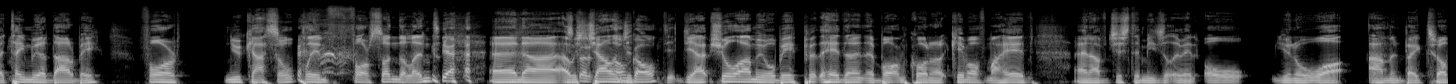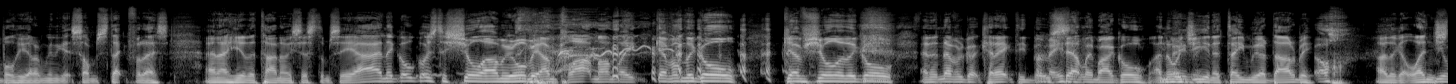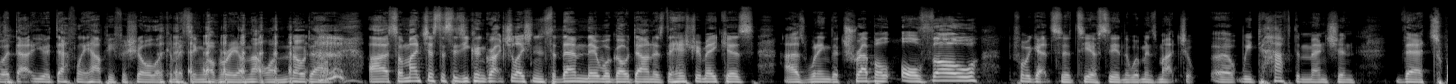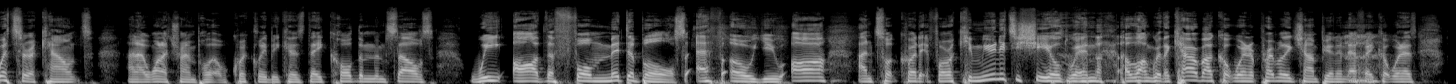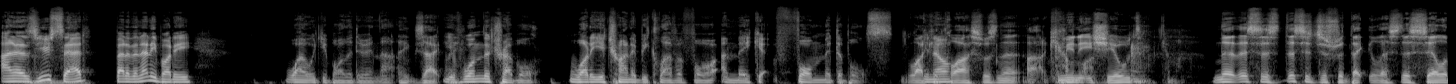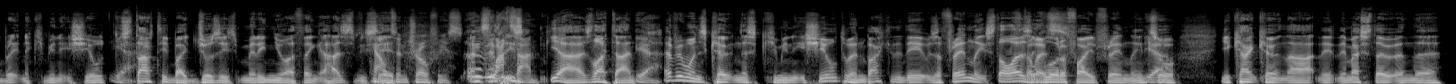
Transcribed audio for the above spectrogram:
a Tyne-Wear derby for Newcastle playing for Sunderland. Yeah. And uh, I was challenged. Yeah, Shola Ameobi put the header into the bottom corner. It came off my head. And I've just immediately went, oh, you know what? I'm in big trouble here. I'm going to get some stick for this. And I hear the Tannoy system say, ah, and the goal goes to Shola Ameobi. I'm clapping. I'm like, give him the goal. Give Shola the goal. And it never got corrected, but it was certainly my goal. I know Amazing. in a Tyne-Wear derby. oh. I'd have got lynched. You were de- you were definitely happy for Shola committing robbery on that one, no doubt. Uh, so Manchester City, congratulations to them. They will go down as the history makers as winning the treble. Although before we get to TFC and the women's match, uh, we have to mention their Twitter account. And I want to try and pull it up quickly because they called them themselves We Are the Formidables, F O U R, and took credit for a Community Shield win, along with a Carabao Cup winner, Premier League champion, and FA Cup winners. And as you said, better than anybody, why would you bother doing that? Exactly. You've won the treble. What are you trying to be clever for and make it formidables? Lack you know? of class, wasn't it? Ah, come community on. Shield. Come on. No, this is this is just ridiculous. This celebrating the Community Shield Yeah. started by Jose Mourinho, I think it has to be Counting said. trophies. And Everybody's- Zlatan. Yeah, Zlatan. Yeah. Everyone's counting this Community Shield win. Back in the day, it was a friendly. It still is Still a is. glorified friendly. Yeah. So you can't count that. They, they missed out on the.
